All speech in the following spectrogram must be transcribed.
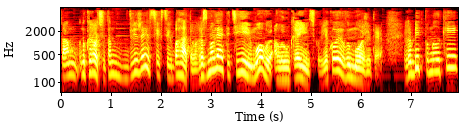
там, ну коротше, там двіжей всіх цих багато. Розмовляйте тією мовою, але українською, якою ви можете. Робіть помилки,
